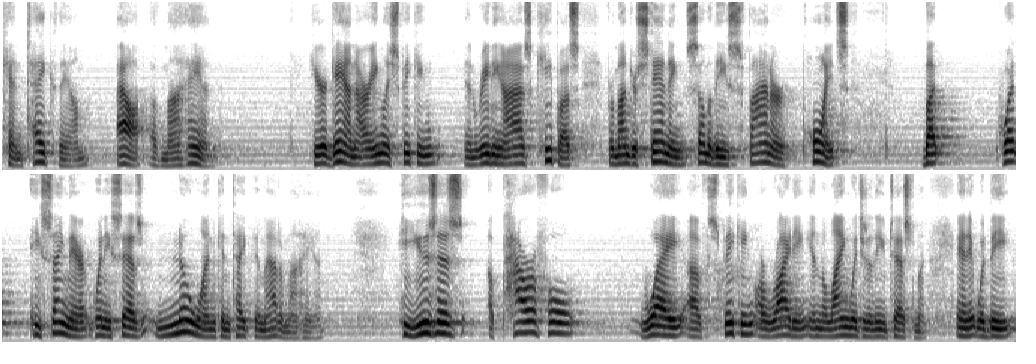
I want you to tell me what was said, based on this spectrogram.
can take them out of my hand. Here again, our English speaking and reading eyes keep us from understanding some of these finer points. But what he's saying there when he says, No one can take them out of my hand, he uses a powerful way of speaking or writing in the language of the New Testament. And it would be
